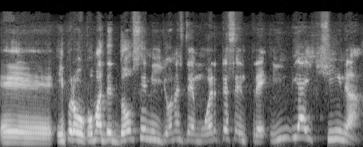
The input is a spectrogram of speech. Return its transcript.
eh, y provocó más de 12 millones de muertes entre India y China.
